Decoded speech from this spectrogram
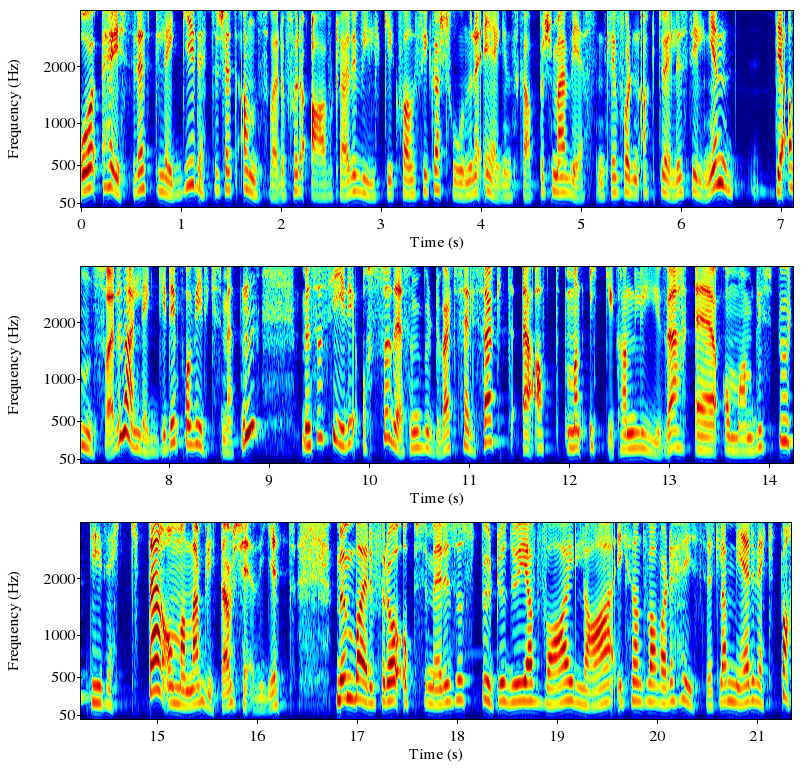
Og Høyesterett legger rett og slett ansvaret for å avklare hvilke kvalifikasjoner og egenskaper som er vesentlige for den aktuelle stillingen. Det ansvaret da legger de på virksomheten, men så sier de også det som burde vært selvsagt, at man ikke kan lyve eh, om man blir spurt direkte om man er blitt avskjediget. Men bare for å oppsummere så spurte jo du ja, hva, la, hva var det Høyesterett la mer vekt på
